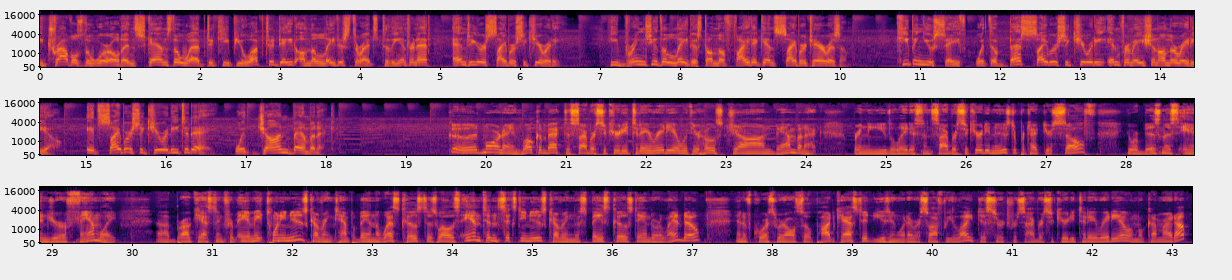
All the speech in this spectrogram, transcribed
He travels the world and scans the web to keep you up to date on the latest threats to the internet and to your cybersecurity. He brings you the latest on the fight against cyber terrorism, keeping you safe with the best cybersecurity information on the radio. It's Cybersecurity Today with John Bambenek. Good morning. Welcome back to Cybersecurity Today Radio with your host, John Bambenek, bringing you the latest in cybersecurity news to protect yourself, your business, and your family. Uh, broadcasting from AM 820 News covering Tampa Bay and the West Coast, as well as AM 1060 News covering the Space Coast and Orlando. And of course, we're also podcasted using whatever software you like. Just search for Cybersecurity Today Radio and we'll come right up.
